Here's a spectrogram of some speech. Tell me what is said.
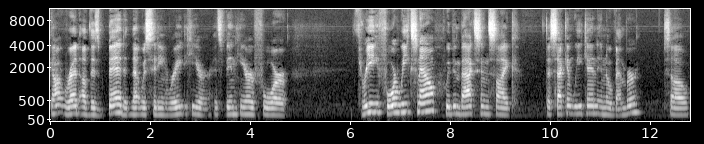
got rid of this bed that was sitting right here. It's been here for three, four weeks now. We've been back since like the second weekend in November. So,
